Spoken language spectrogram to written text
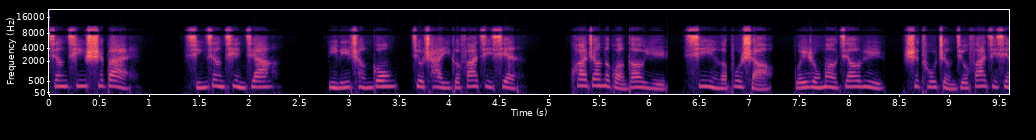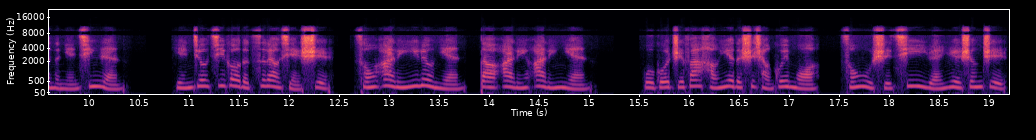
相亲失败，形象欠佳，你离成功就差一个发际线。夸张的广告语吸引了不少为容貌焦虑、试图拯救发际线的年轻人。研究机构的资料显示，从二零一六年到二零二零年，我国植发行业的市场规模从五十七亿元跃升至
